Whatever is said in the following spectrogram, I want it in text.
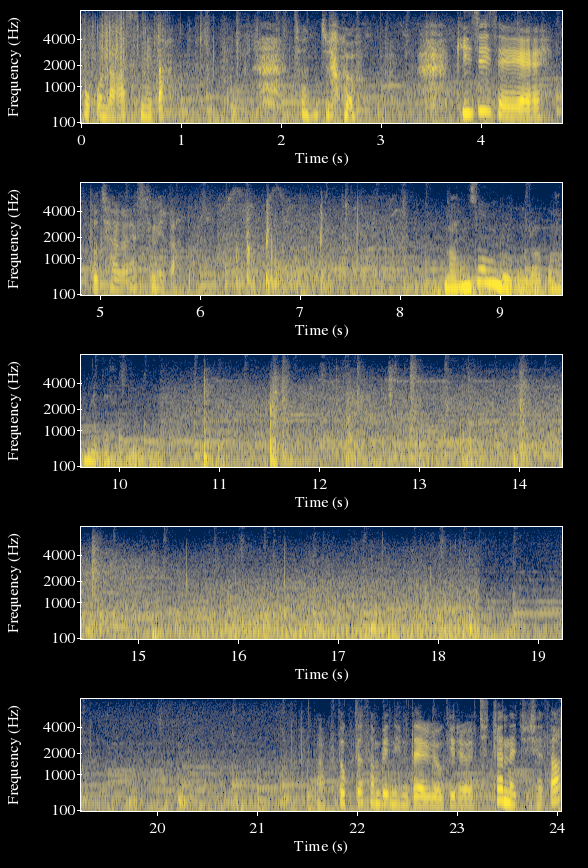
보고 나왔습니다. 전주 기지제에 도착을 했습니다. 만성루브라고 합니다. 아, 구독자 선배님들 여기를 추천해 주셔서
